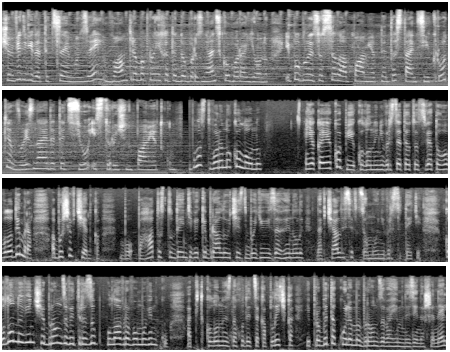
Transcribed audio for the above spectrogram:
Щоб відвідати цей музей, вам треба проїхати до Борзнянського району, і поблизу села Пам'ятне та станції Крути ви знайдете цю історичну пам'ятку. Було створено колону. Яка є копією колон університету Святого Володимира або Шевченка, бо багато студентів, які брали участь в бою і загинули, навчалися в цьому університеті. Колону вінчує бронзовий тризуб у лавровому вінку, а під колоною знаходиться капличка і пробита кулями бронзова гімназійна шинель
